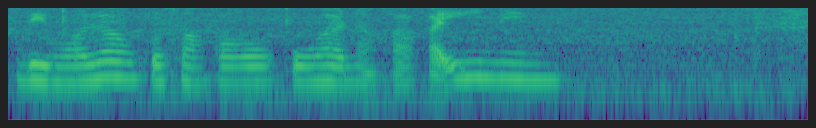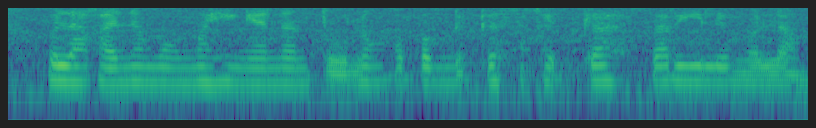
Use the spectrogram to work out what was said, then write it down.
hindi mo alam kung saan ka kukuha ng kakainin. Wala ka namang mahinga ng tulong kapag nagkasakit ka. Sarili mo lang.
